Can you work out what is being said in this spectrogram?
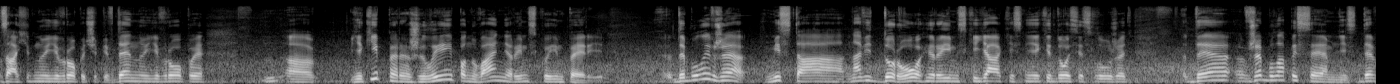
Західної Європи чи Південної Європи, е, які пережили панування Римської імперії, де були вже міста, навіть дороги римські, якісні, які досі служать, де вже була писемність, де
